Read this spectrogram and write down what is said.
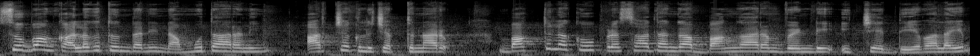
శుభం కలుగుతుందని నమ్ముతారని అర్చకులు చెప్తున్నారు. భక్తులకు ప్రసాదంగా బంగారం వెండి ఇచ్చే దేవాలయం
